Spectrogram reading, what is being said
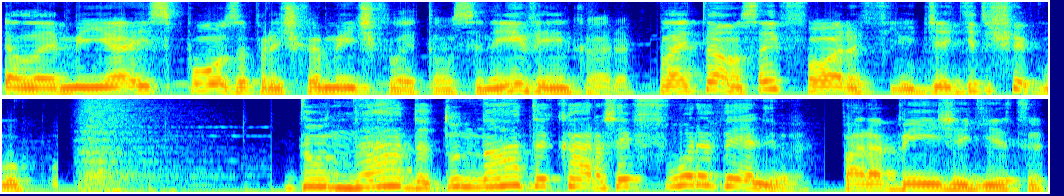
Ela é minha esposa, praticamente, Claitão. Você nem vem, cara. Claitão, sai fora, filho. O Dieguito chegou, pô. Do nada, do nada, cara. Sai fora, velho. Parabéns, Dieguito.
